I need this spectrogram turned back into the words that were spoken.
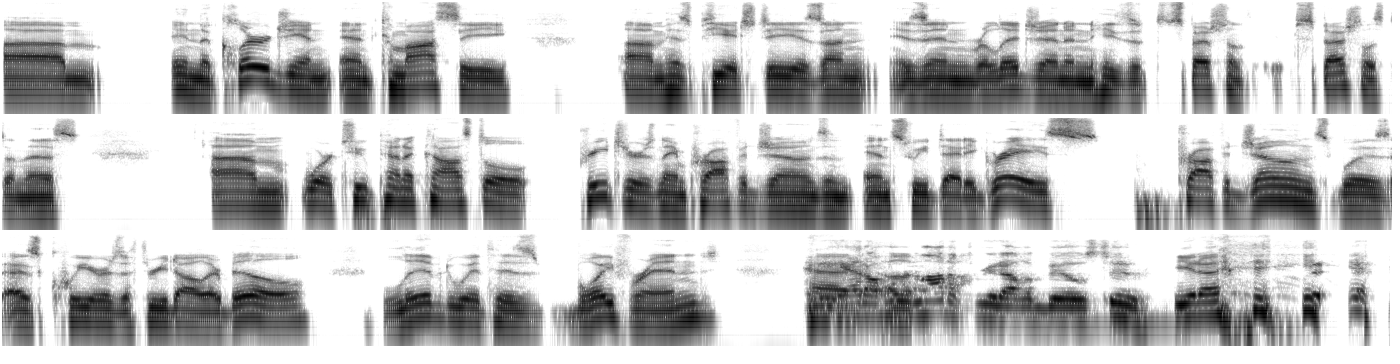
um, in the clergy and, and Kamasi, um, his PhD is on is in religion and he's a special specialist in this. Um, were two Pentecostal preachers named Prophet Jones and, and Sweet Daddy Grace. Prophet Jones was as queer as a three dollar bill, lived with his boyfriend. And he had a whole uh, lot of three dollar bills too. you know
